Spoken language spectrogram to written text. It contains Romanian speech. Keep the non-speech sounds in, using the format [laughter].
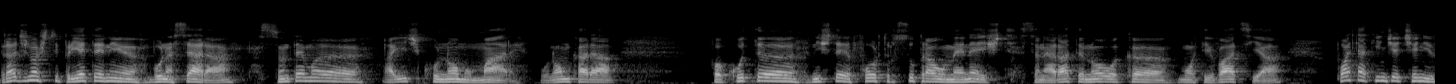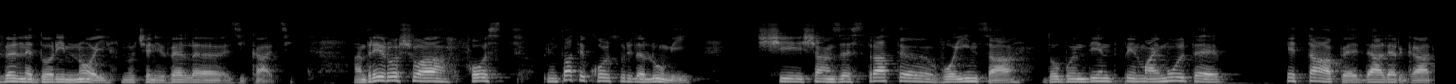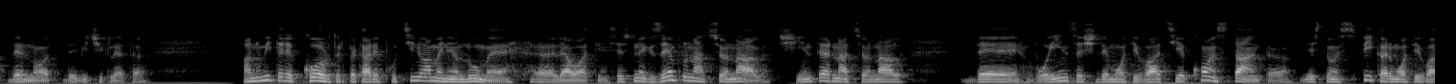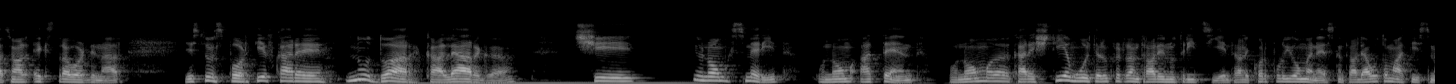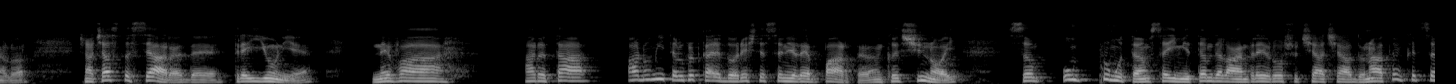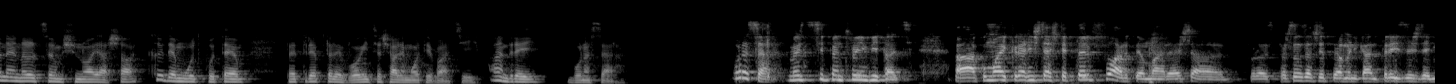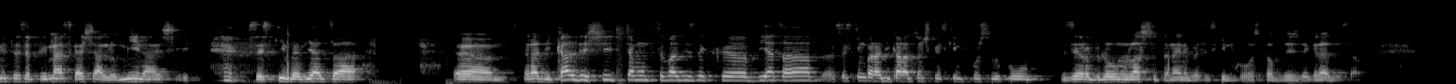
Dragii noștri prieteni, bună seara! Suntem uh, aici cu un om mare, un om care a făcut uh, niște eforturi supraomenești să ne arate nouă că motivația poate atinge ce nivel ne dorim noi, nu ce nivel uh, zic alții. Andrei Roșu a fost prin toate colțurile lumii și și-a înzestrat voința, dobândind prin mai multe etape de alergat, de not, de bicicletă, anumite recorduri pe care puțini oameni în lume uh, le-au atins. Este un exemplu național și internațional de voință și de motivație constantă. Este un speaker motivațional extraordinar. Este un sportiv care nu doar că aleargă, ci e un om smerit, un om atent, un om uh, care știe multe lucruri între ale nutriției, între ale corpului omenesc, între ale automatismelor. Și în această seară de 3 iunie ne va arăta anumite lucruri pe care dorește să ne le împartă, încât și noi să împrumutăm, să imităm de la Andrei Roșu ceea ce a adunat, încât să ne înălțăm și noi așa cât de mult putem pe treptele voinței și ale motivației. Andrei, bună seara! Bună seara! Mersi pentru invitație. Acum ai creat niște așteptări foarte mari, așa. Sper să nu se aștepte oamenii ca în 30 de minute să primească așa lumina și să schimbe viața uh, radical, deși ce am observat este că viața se schimbă radical atunci când schimbi cursul cu 0,1%. N-ai nevoie să schimbi cu 180 de grade sau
